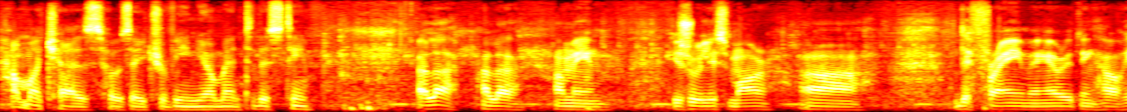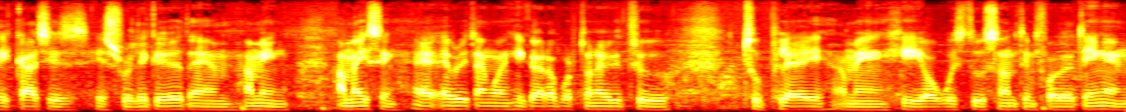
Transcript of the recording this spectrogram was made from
How much has Jose Trevino meant to this team? A lot, a lot. I mean, he's really smart. Uh, the frame and everything, how he catches, is really good. And I mean, amazing. Every time when he got opportunity to to play, I mean, he always do something for the team, and,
